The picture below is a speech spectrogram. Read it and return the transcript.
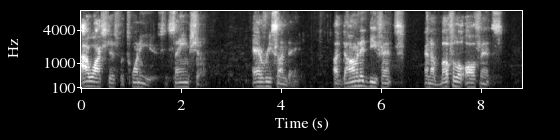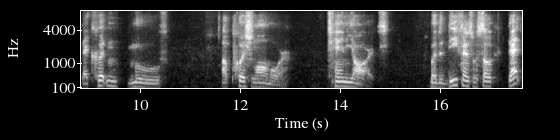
I watched this for 20 years, the same show every Sunday. A dominant defense and a Buffalo offense that couldn't move a push lawnmower 10 yards. But the defense was so that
